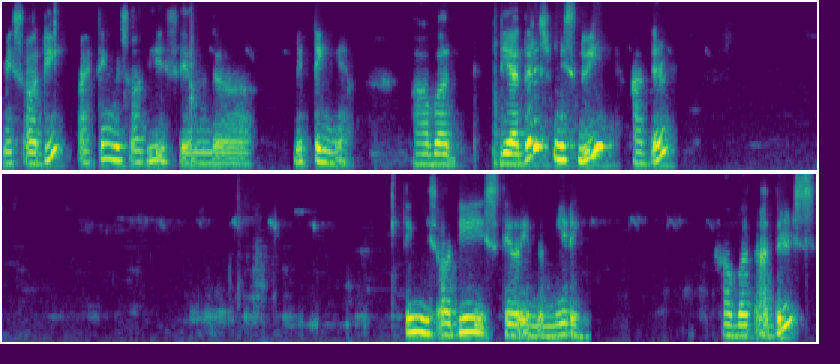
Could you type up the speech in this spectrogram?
Miss Odi, I think Miss Odi is in the meeting, yeah. Uh, but the others, Miss Dwi, other? I think Miss Odi is still in the meeting. How about others?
